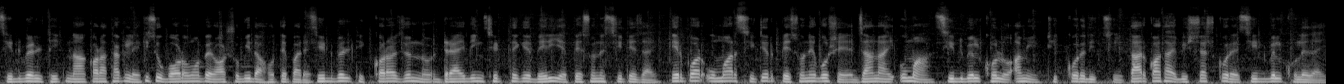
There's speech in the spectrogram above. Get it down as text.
সিট বেল্ট ঠিক না করা থাকলে কিছু বড় মাপের অসুবিধা হতে পারে। সিট বেল্ট ঠিক করার জন্য ড্রাইভিং সিট থেকে বেরিয়ে পেছনের সিটে যায়। এরপর উমার সিটের পেছনে বসে জানায়, উমা সিট বেল্ট খোলো, আমি ঠিক করে দিচ্ছি। তার কথায় বিশ্বাস করে সিট বেল্ট খুলে দেয়।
